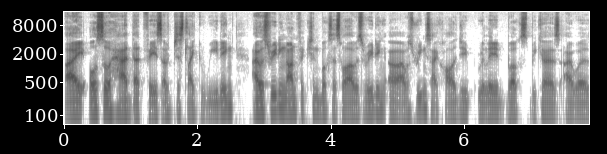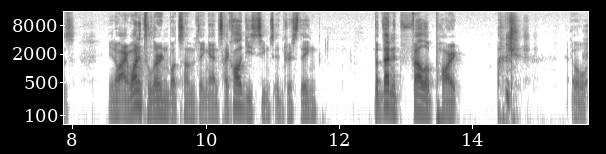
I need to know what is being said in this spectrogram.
I also had that phase of just like reading. I was reading nonfiction books as well. I was reading uh I was reading psychology related books because I was you know, I wanted to learn about something and psychology seems interesting. But then it fell apart. oh,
